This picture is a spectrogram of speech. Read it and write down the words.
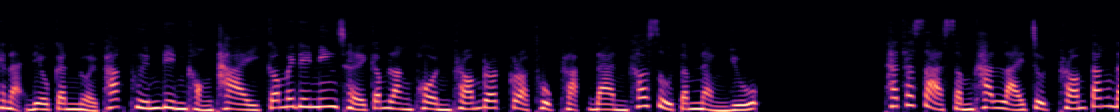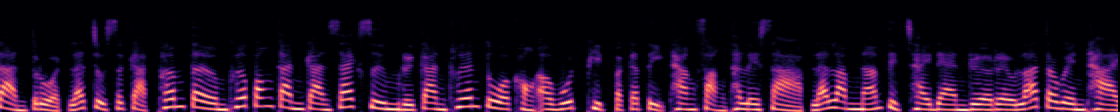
ขณะเดียวกันหน่วยภาคพื้นดินของไทยก็ไม่ได้นิ่งเฉยกำลังพลพร้อมรถเกรอถูกผลักดันเข้าสู่ตำแหน่งยุ ทัศศาสตร์สำคัญหลายจุดพร้อมตั้งด่านตรวจและจุดสกัดเพิ่มเติมเพื่อป้องกันการแทรกซึมหรือการเคลื่อนตัวของอาวุธผิดปกติทางฝั่งทะเลสาบและลำน้ำติดชายแดนเรือเร็วลาดตระเวนไทย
